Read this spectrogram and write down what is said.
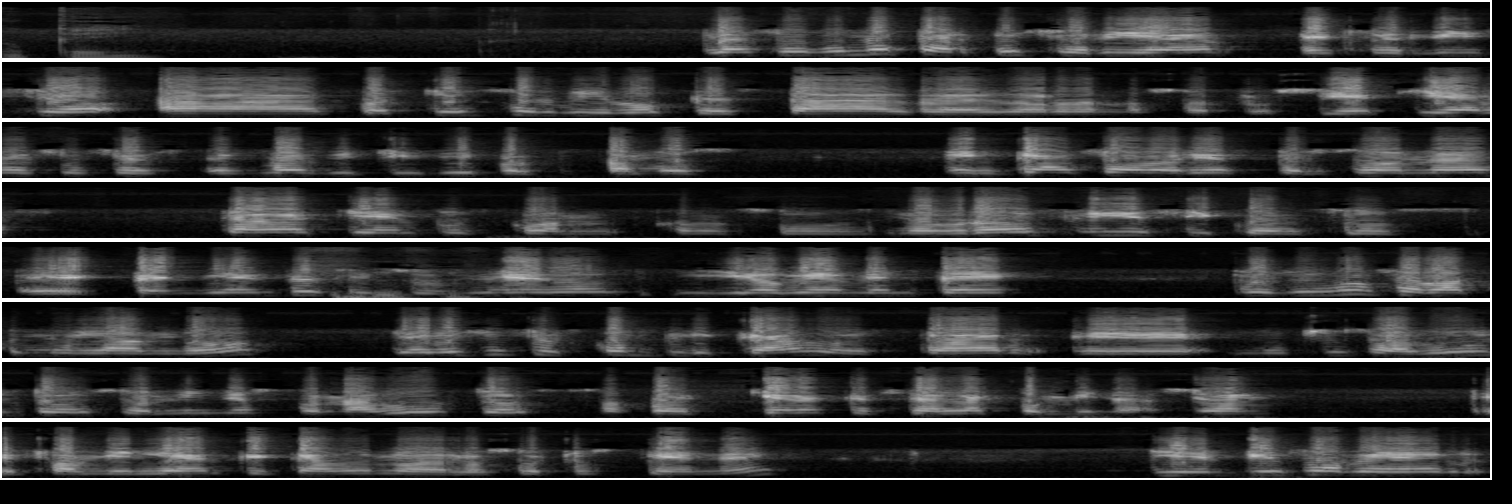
Okay. La segunda parte sería el servicio a cualquier ser vivo que está alrededor de nosotros. Y aquí a veces es, es más difícil porque estamos en casa varias personas, cada quien pues con, con sus neurosis y con sus eh, pendientes y sus miedos y obviamente pues eso se va acumulando y a veces es complicado estar eh, muchos adultos o niños con adultos, o sea, cualquiera que sea la combinación eh, familiar que cada uno de nosotros tiene, y empieza a ver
